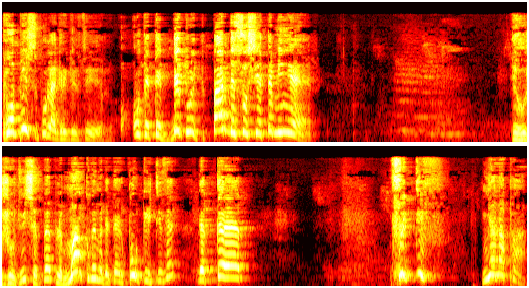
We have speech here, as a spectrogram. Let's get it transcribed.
propices pour l'agriculture ont été détruites par des sociétés minières. Et aujourd'hui, ce peuple manque même de terres pour cultiver des terres fructives. Il n'y en a pas.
